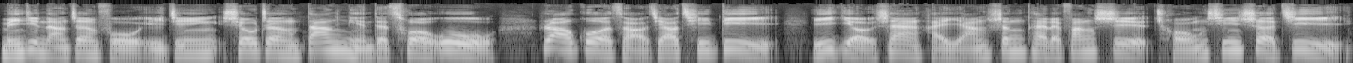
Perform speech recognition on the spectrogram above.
民进党政府已经修正当年的错误，绕过早礁七地，以友善海洋生态的方式重新设计。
